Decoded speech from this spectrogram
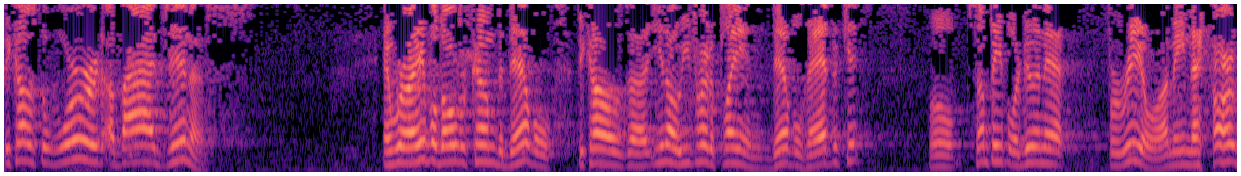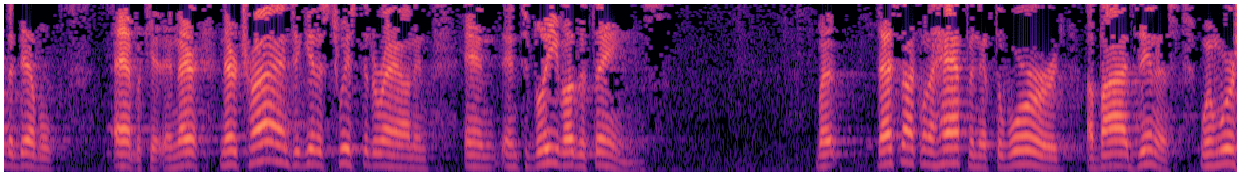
Because the Word abides in us. And we're able to overcome the devil because, uh, you know, you've heard of playing devil's advocate. Well, some people are doing that for real. I mean, they are the devil advocate, and they're they're trying to get us twisted around and and and to believe other things. But that's not going to happen if the Word abides in us. When we're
